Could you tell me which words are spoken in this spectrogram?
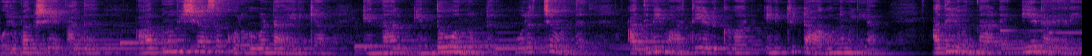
ഒരുപക്ഷെ അത് ആത്മവിശ്വാസക്കുറവ് കൊണ്ടായിരിക്കാം എന്നാൽ എന്തോ ഒന്നുണ്ട് ഉറച്ച ഒന്ന്. അതിനെ മാറ്റിയെടുക്കുവാൻ എനിക്കിട്ടാകുന്നുമില്ല അതിലൊന്നാണ് ഈ ഡയറി.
